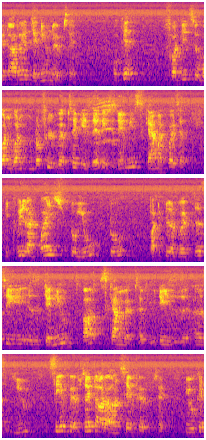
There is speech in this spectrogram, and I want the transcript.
website or a genuine website. Okay. For this one wonderful website is there. His name is ScamAdviser. It will advise to you to particular website is genuine or scam website. It is uh, you safe website or unsafe website. You can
